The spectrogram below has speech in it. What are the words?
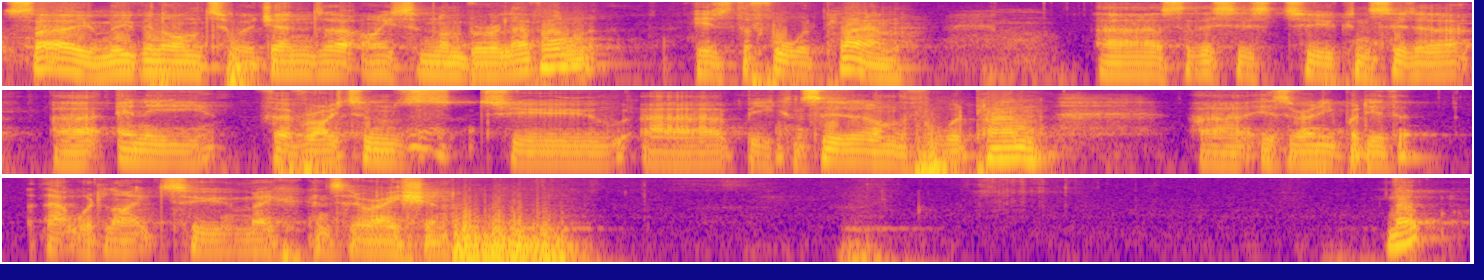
So moving on to agenda item number 11 is the forward plan. Uh, so this is to consider uh, any further items to uh, be considered on the forward plan. Uh, is there anybody that, that would like to make a consideration? Nope.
